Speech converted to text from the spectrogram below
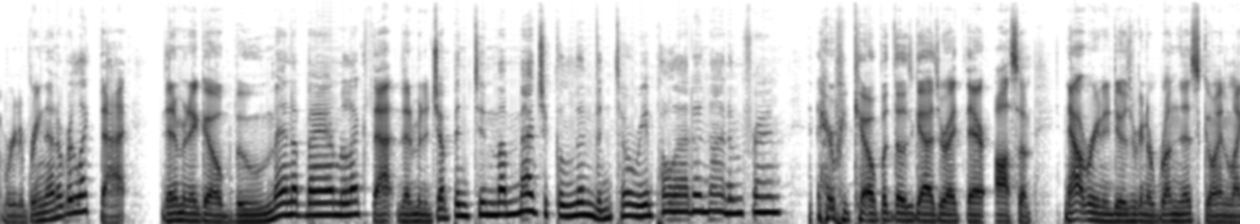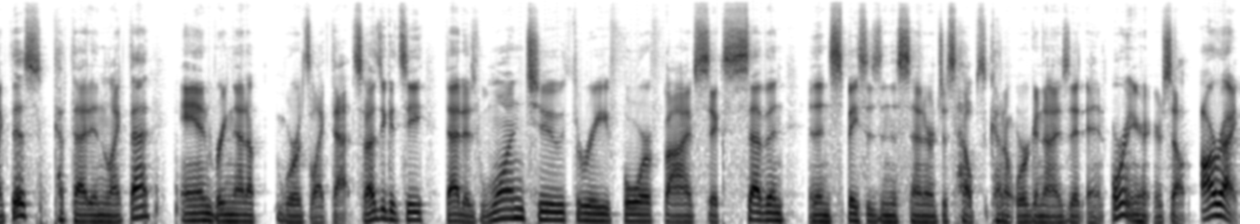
we're gonna bring that over like that. Then I'm gonna go boom and a bam like that. Then I'm gonna jump into my magical inventory and pull out an item frame. There we go, put those guys right there, awesome. Now what we're gonna do is we're gonna run this going like this, cut that in like that, and bring that upwards like that. So as you can see, that is one, two, three, four, five, six, seven, and then spaces in the center just helps kind of organize it and orient yourself. All right,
